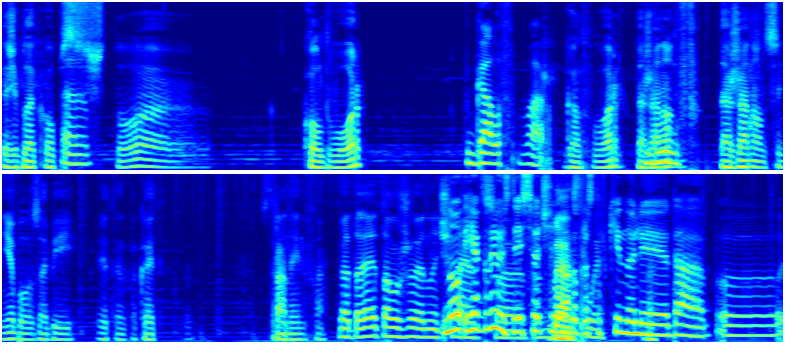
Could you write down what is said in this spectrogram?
Даже Black Ops, uh, что? Cold War? Gulf War. Gulf War. Даже, анон... Даже анонса не было, забей. Это какая-то странная инфа. Это, это уже начинается... Ну, я говорю, здесь очень да. много просто вкинули, да, да э,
